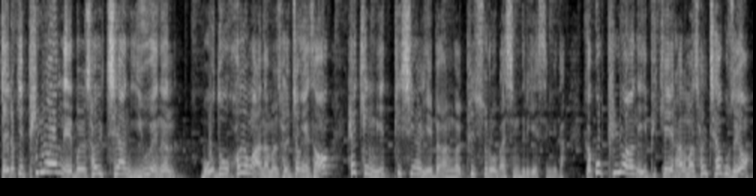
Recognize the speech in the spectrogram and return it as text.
자, 이렇게 필요한 앱을 설치한 이후에는 모두 허용 안함을 설정해서 해킹 및 피싱을 예방하는 걸 필수로 말씀드리겠습니다. 그러니까 꼭 필요한 APK를 하나만 설치하고서요.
